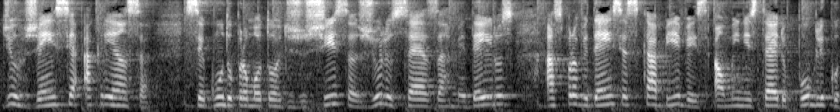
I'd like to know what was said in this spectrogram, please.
de urgência à criança. Segundo o promotor de justiça, Júlio César Medeiros, as providências cabíveis ao Ministério Público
